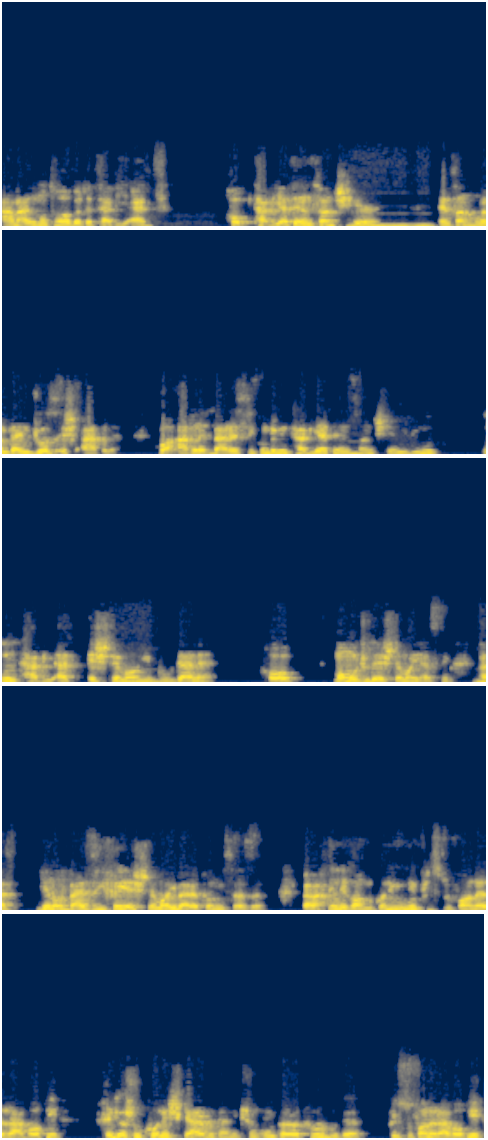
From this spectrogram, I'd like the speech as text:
عمل مطابق طبیعت. خب طبیعت انسان چیه؟ انسان مهمترین جزءش عقله. با عقلت بررسی کن ببین طبیعت انسان چیه. می‌بینی؟ این طبیعت اجتماعی بودنه. خب ما موجود اجتماعی هستیم. پس یه نوع وظیفه اجتماعی برای تو می‌سازه. و وقتی نگاه می‌کنیم می‌بینیم فیلسوفان رواقی خیلی هاشون کنشگر بودن یکشون امپراتور بوده فیلسوفان رواقی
